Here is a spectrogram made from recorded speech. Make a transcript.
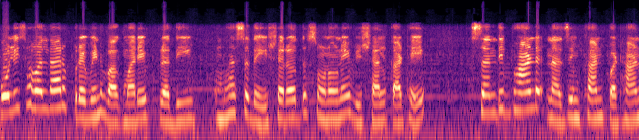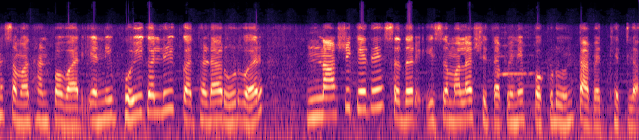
पोलीस हवालदार प्रवीण वाघमारे प्रदीप म्हसदे शरद सोनवणे विशाल काठे संदीप भांड नाझीम खान पठाण समाधान पवार यांनी भोई गल्ली कथडा रोडवर नाशिक येथे सदर इसमाला शितापीने पकडून ताब्यात घेतलं.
